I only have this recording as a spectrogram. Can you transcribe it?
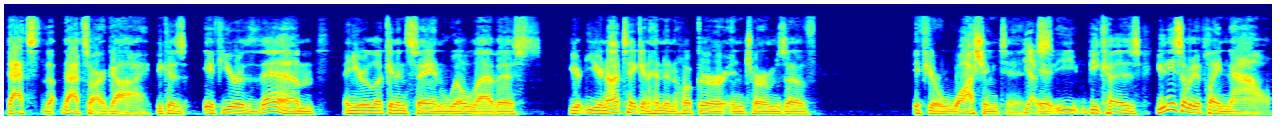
that's the, that's our guy because if you're them and you're looking and saying Will Levis, you're you're not taking Hendon Hooker in terms of if you're Washington. Yes. You- because you need somebody to play now.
